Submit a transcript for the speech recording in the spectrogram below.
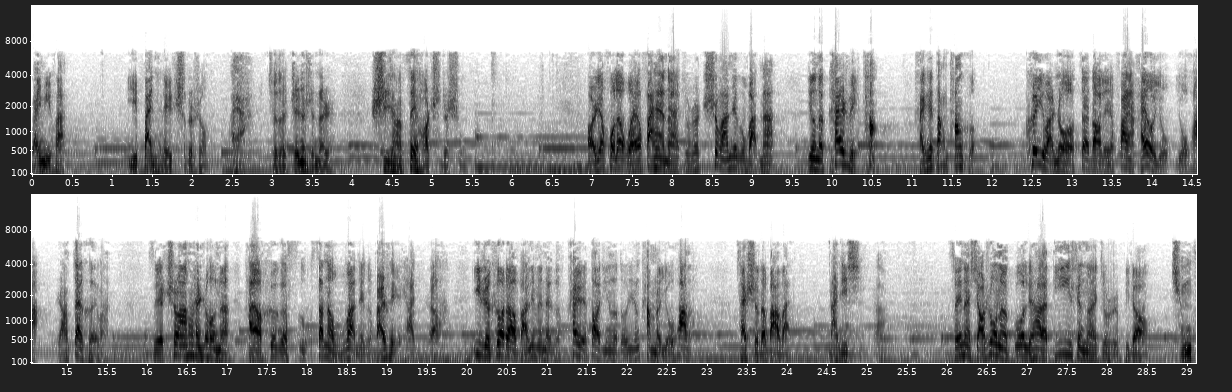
白米饭一拌起来吃的时候，哎呀，觉得真是那是世界上最好吃的食物。而且后来我还发现呢，就是说吃完这个碗呢，用的开水烫，还可以当汤喝。喝一碗之后，再倒里发现还有油油花，然后再喝一碗。所以吃完饭之后呢，还要喝个四三到五碗这个白水下去，是吧？一直喝到碗里面那个开水倒进去都已经看不到油花了，才舍得把碗拿去洗啊。所以呢，小时候呢，给我留下的第一印象呢，就是比较穷苦。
